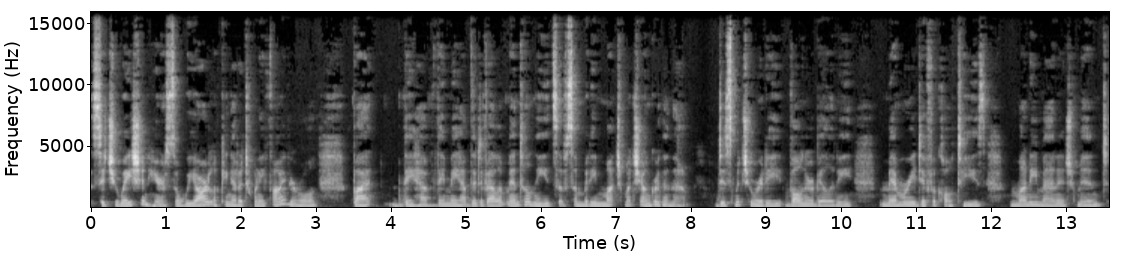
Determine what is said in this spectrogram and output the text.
situation here. So we are looking at a 25 year old, but they have they may have the developmental needs of somebody much much younger than that. Dysmaturity, vulnerability, memory difficulties, money management,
